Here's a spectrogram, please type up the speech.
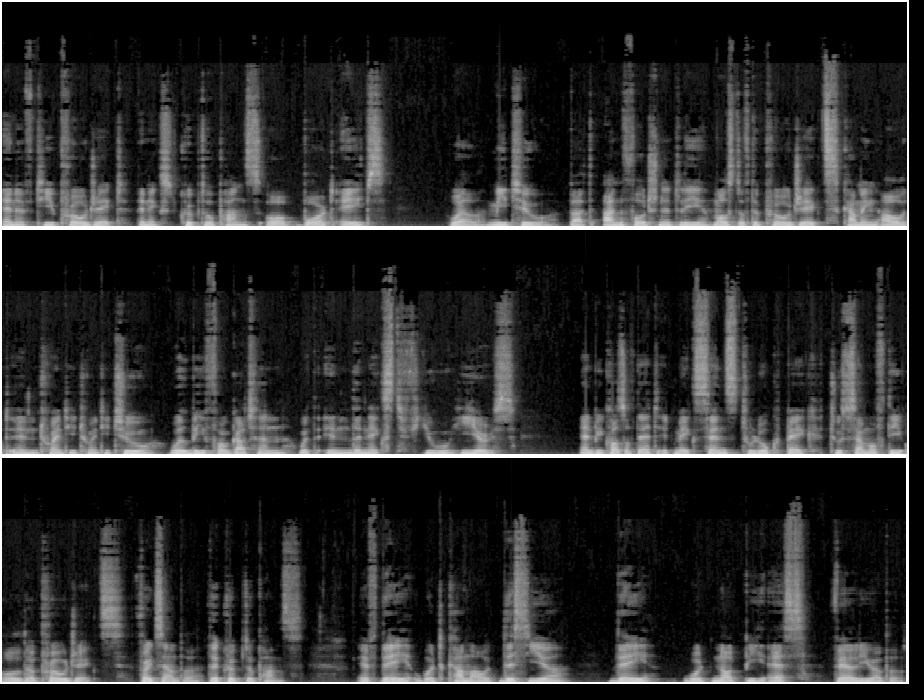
NFT project, the next CryptoPunks or Bored Apes? Well, me too, but unfortunately most of the projects coming out in 2022 will be forgotten within the next few years. And because of that, it makes sense to look back to some of the older projects. For example, the CryptoPunks. If they would come out this year, they would not be as valuable.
